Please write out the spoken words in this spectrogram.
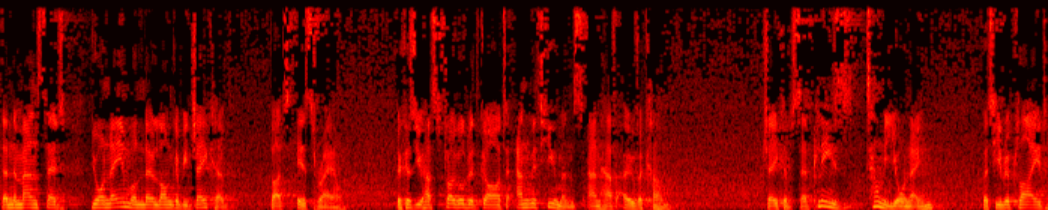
Then the man said, your name will no longer be Jacob, but Israel, because you have struggled with God and with humans and have overcome. Jacob said, please tell me your name. But he replied,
